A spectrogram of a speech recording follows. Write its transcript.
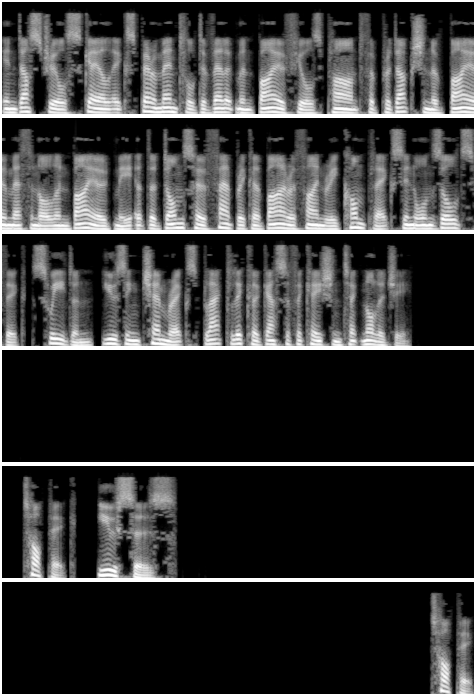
industrial-scale experimental development biofuels plant for production of biomethanol and BioDME at the Domsjö Fabriker biorefinery complex in Örnsköldsvik, Sweden, using Chemrec black liquor gasification technology. Topic Uses Topic:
